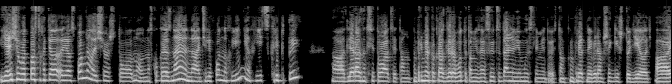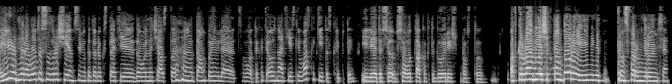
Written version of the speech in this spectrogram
Я еще вот просто хотела, я вспомнила еще, что, ну, насколько я знаю, на телефонных линиях есть скрипты, для разных ситуаций, там, например, как раз для работы, там, не знаю, с суицидальными мыслями, то есть там конкретные прям шаги, что делать. А, или для работы с извращенцами, которые, кстати, довольно часто там появляются. Вот, и хотела узнать, есть ли у вас какие-то скрипты? Или это все, все вот так, как ты говоришь, просто открываем ящик Пандоры и трансформируемся?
